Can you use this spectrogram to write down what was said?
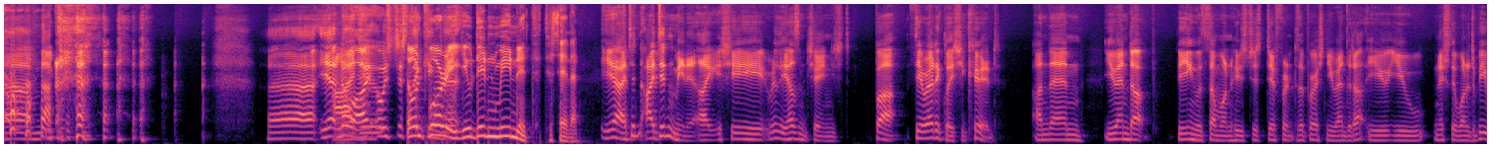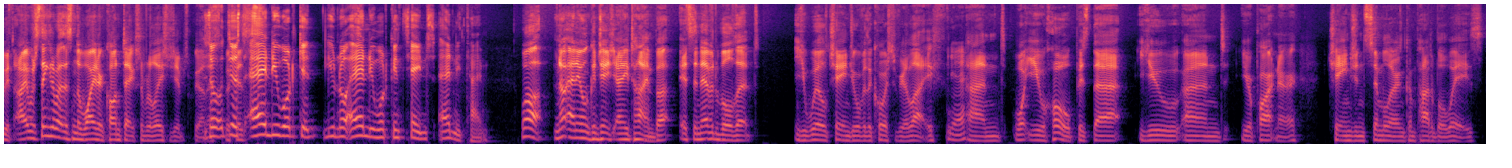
Um, uh, yeah, no, I I, do- I was just Don't worry, that- you didn't mean it to say that. Yeah, I didn't. I didn't mean it. Like she really hasn't changed, but theoretically she could. And then you end up being with someone who's just different to the person you ended up you you initially wanted to be with. I was thinking about this in the wider context of relationships. To be honest, So just anyone can, you know, anyone can change anytime. well, not anyone can change any time, but it's inevitable that you will change over the course of your life. Yeah. And what you hope is that you and your partner change in similar and compatible ways.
